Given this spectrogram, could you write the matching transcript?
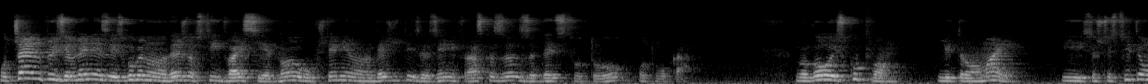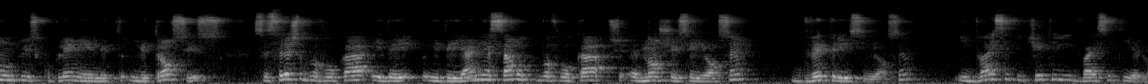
Отчаяното изявление за изгубена надежда в стих 21 е обобщение на надеждите, изразени в разказа за детството от Лука. Глагола изкупвам, литроамай и съществителното изкупление литросис се срещат в Лука и деяния само в Лука 1.68, 2.38 и 24.21.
